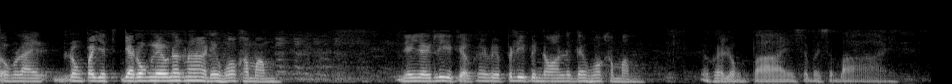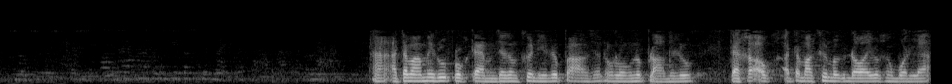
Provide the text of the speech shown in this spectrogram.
ลงไรลงไปอย่าลงเร็วนักหน้าเดี๋ยวหัวขมำเดี๋ยวอย่ารีบอย่าไปรีบไปนอนเลยเดี๋ยวหัวขมำค่อยลงไปสบายสบาย อาตมาไม่รู้โปรแกรมจะต้องขึ้นอีกหรือเปล่าจะต้องลงหรือเปล่าไม่รู้ แต่เขาเอาอาตมาขึ้นมาดอยไว้ข้างบนแล้ว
